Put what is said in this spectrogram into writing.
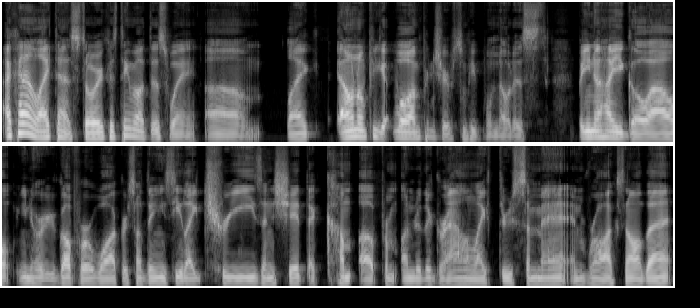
I kind of like that story because think about this way. Um, like I don't know if you, well, I'm pretty sure some people noticed, But you know how you go out, you know, you go for a walk or something, you see like trees and shit that come up from under the ground, like through cement and rocks and all that.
